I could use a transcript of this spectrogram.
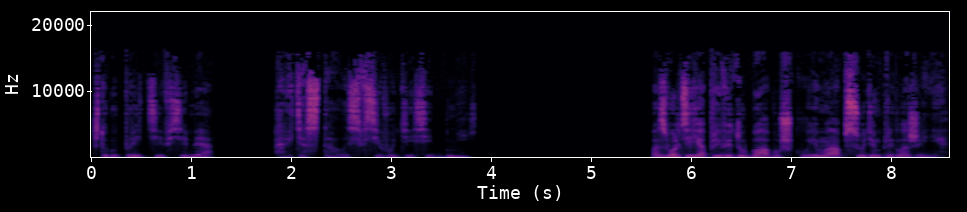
чтобы прийти в себя? А ведь осталось всего десять дней. «Позвольте, я приведу бабушку, и мы обсудим предложение».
